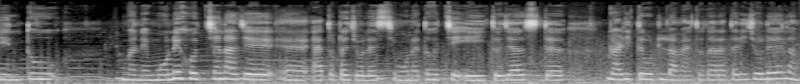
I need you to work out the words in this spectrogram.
কিন্তু মানে মনে হচ্ছে না যে এতটা চলে এসেছি, মনে তো হচ্ছে এই তো জাস্ট গাড়িতে উঠলাম, এত তাড়াতাড়ি চলে এলাম।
